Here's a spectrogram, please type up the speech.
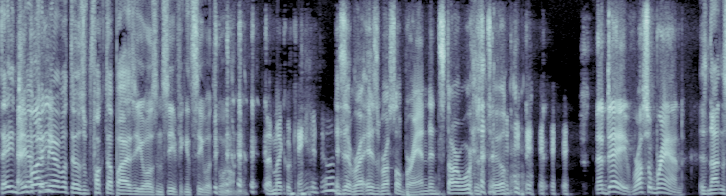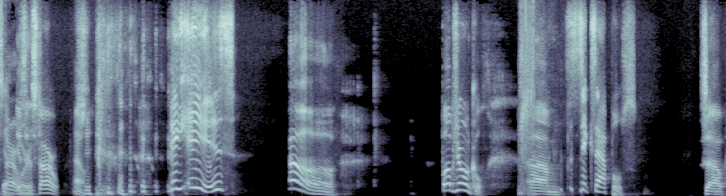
Danger, Anybody? come here with those fucked up eyes of yours and see if you can see what's going on there. that Michael Caine you're doing? Is it Ru- is Russell Brand in Star Wars too? Now, Dave Russell Brand is not in Star Wars. is in Star Wars. Oh, he is. Oh, Bob's your uncle. Um, Six apples. so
